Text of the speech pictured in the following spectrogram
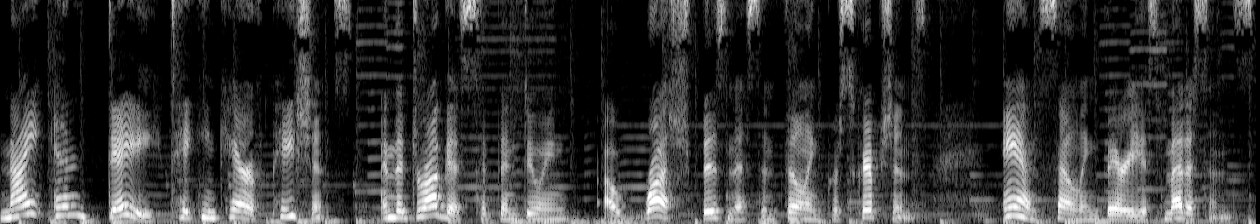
night and day taking care of patients, and the druggists have been doing a rush business in filling prescriptions and selling various medicines.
